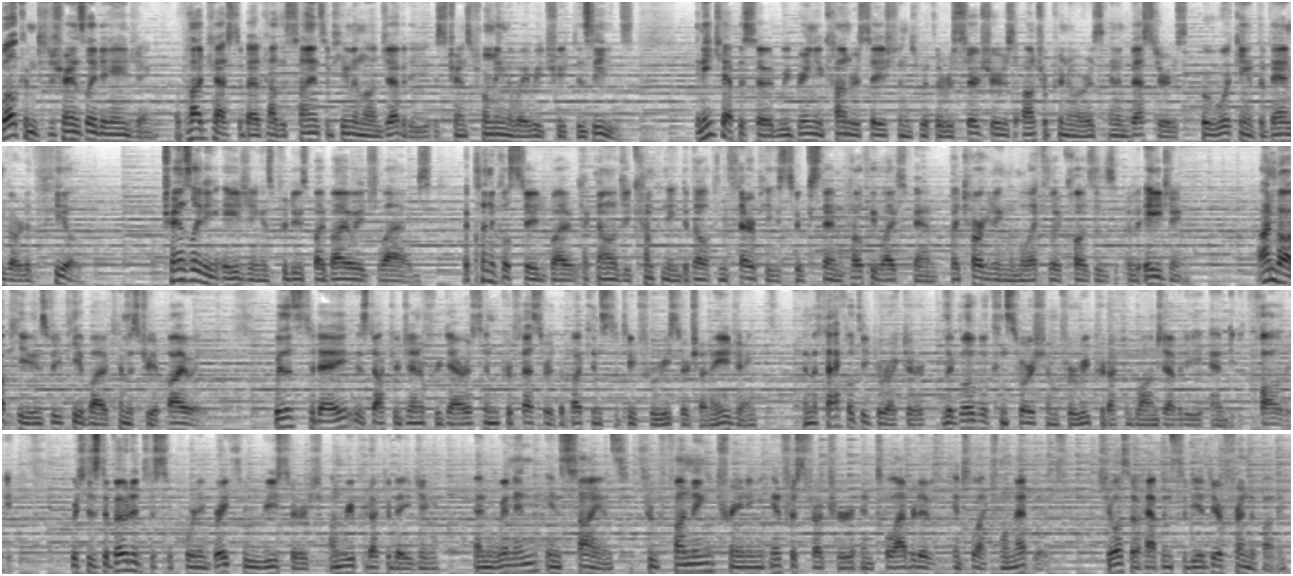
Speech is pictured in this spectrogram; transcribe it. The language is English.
Welcome to Translating Aging, a podcast about how the science of human longevity is transforming the way we treat disease. In each episode, we bring you conversations with the researchers, entrepreneurs, and investors who are working at the vanguard of the field. Translating Aging is produced by BioAge Labs, a clinical stage biotechnology company developing therapies to extend healthy lifespan by targeting the molecular causes of aging. I'm Bob Hughes, VP of Biochemistry at BioAge. With us today is Dr. Jennifer Garrison, professor at the Buck Institute for Research on Aging and the faculty director of the Global Consortium for Reproductive Longevity and Equality, which is devoted to supporting breakthrough research on reproductive aging and women in science through funding, training, infrastructure, and collaborative intellectual networks. She also happens to be a dear friend of mine.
